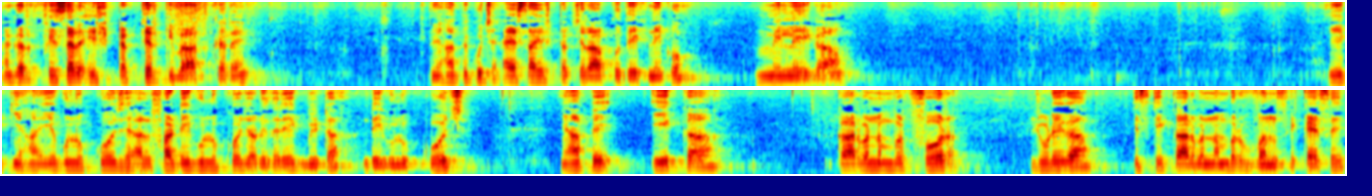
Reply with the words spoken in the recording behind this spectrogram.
अगर फिशर स्ट्रक्चर की बात करें तो यहाँ पे कुछ ऐसा स्ट्रक्चर आपको देखने को मिलेगा। एक यहाँ ये ग्लूकोज है, अल्फ़ा डी ग्लूकोज, और इधर एक बीटा डी ग्लूकोज। यहाँ पे एक का कार्बन नंबर फोर जुड़ेगा, इसके कार्बन नंबर वन से। कैसे?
